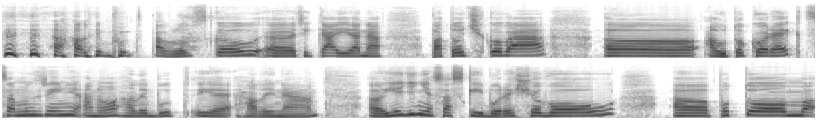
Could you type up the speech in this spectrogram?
Halibut Pavlovskou, eh, říká Jana Patočková. Eh, autokorekt samozřejmě, ano, Halibut je Halina. Eh, jedině Sasky Burešovou. Potom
